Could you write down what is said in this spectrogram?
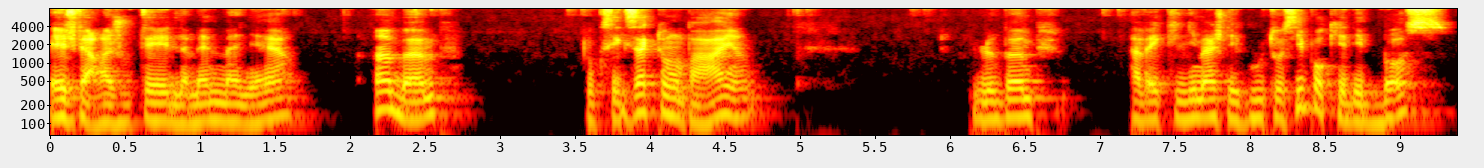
Et je vais rajouter de la même manière un bump. Donc c'est exactement pareil. Hein. Le bump avec l'image des gouttes aussi pour qu'il y ait des bosses.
